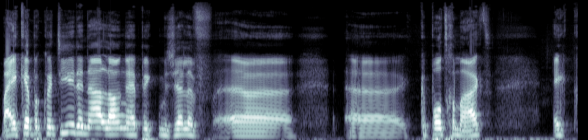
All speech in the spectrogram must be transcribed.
Maar ik heb een kwartier daarna lang heb ik mezelf eh, kapot gemaakt. Ik,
